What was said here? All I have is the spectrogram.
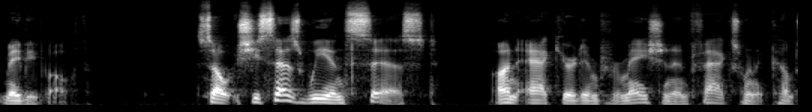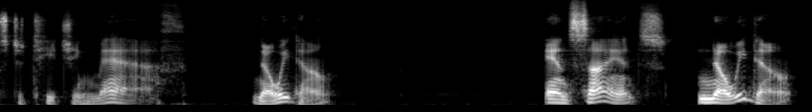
Maybe both. So she says we insist on accurate information and facts when it comes to teaching math. No, we don't. And science, no, we don't.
